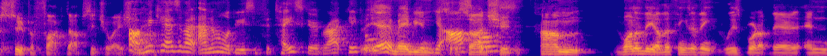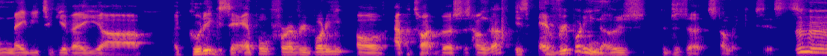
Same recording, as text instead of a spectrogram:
super fucked up situation. Oh, who cares about animal abuse if it tastes good, right, people? But yeah, maybe in s- side shoot. Um, one of the other things I think Liz brought up there, and maybe to give a uh, a good example for everybody of appetite versus hunger, is everybody knows the dessert stomach exists. hmm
